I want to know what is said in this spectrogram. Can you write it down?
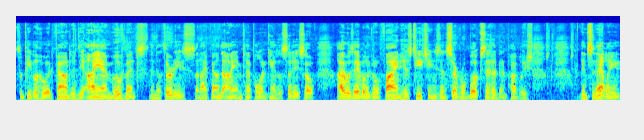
some people who had founded the I Am movement in the 30s, and I found the I Am Temple in Kansas City. So I was able to go find his teachings in several books that had been published. Incidentally,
